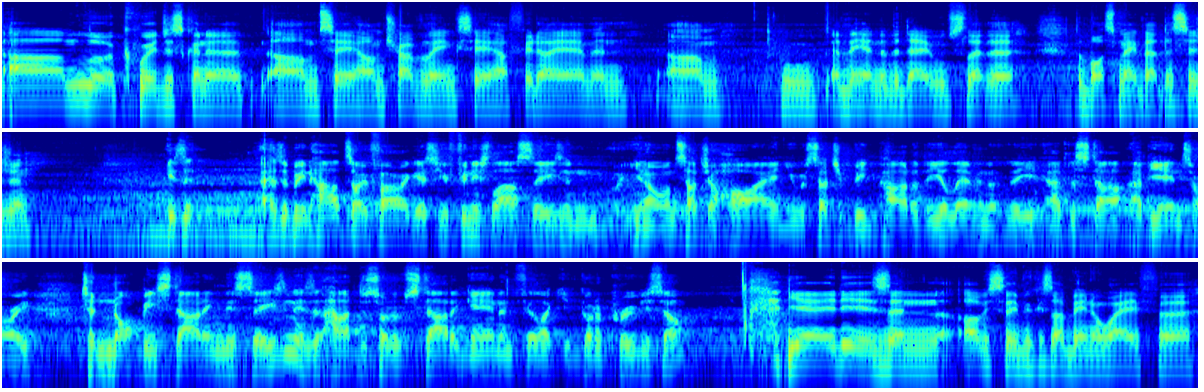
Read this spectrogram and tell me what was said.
Um, look, we're just going to um, see how I'm travelling, see how fit I am, and um, we'll, at the end of the day, we'll just let the, the boss make that decision. Is it has it been hard so far? I guess you finished last season, you know, on such a high, and you were such a big part of the eleven at the at the start at the end. Sorry, to not be starting this season. Is it hard to sort of start again and feel like you've got to prove yourself? Yeah, it is, and obviously because I've been away for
